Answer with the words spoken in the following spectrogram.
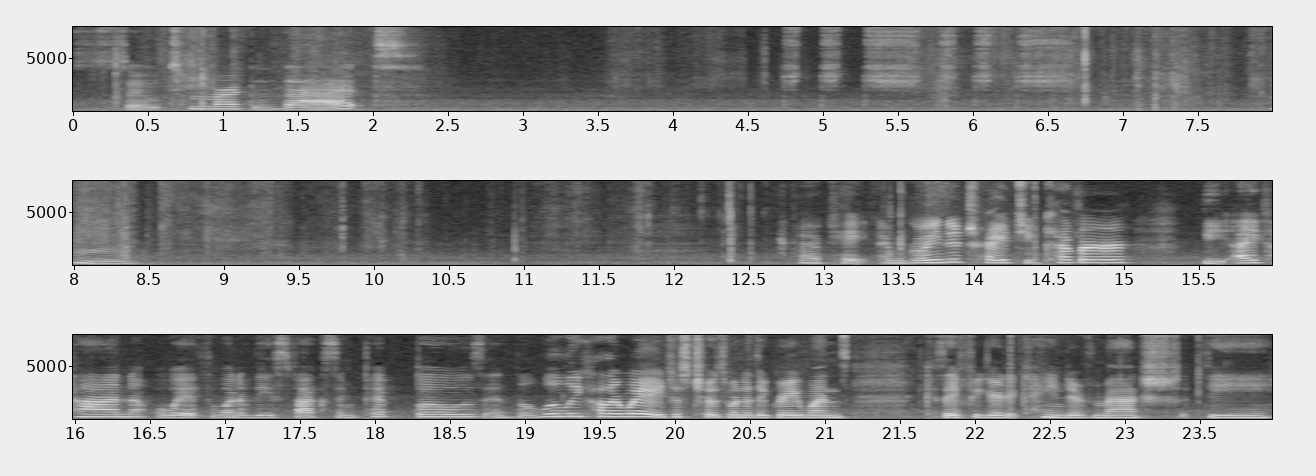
So to mark that, hmm, Okay, I'm going to try to cover the icon with one of these Fox and Pip bows in the lily colorway. I just chose one of the gray ones because I figured it kind of matched the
